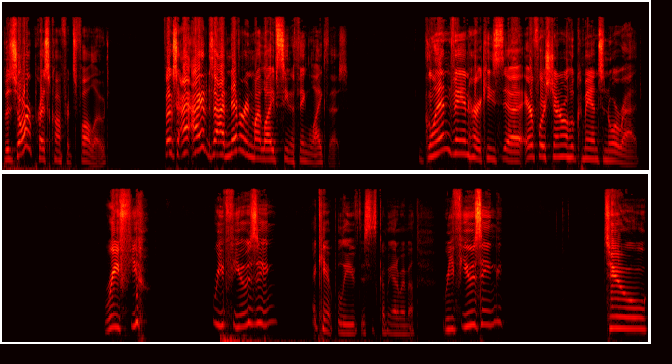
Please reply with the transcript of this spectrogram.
Bizarre press conference followed. Folks, I, I, I've never in my life seen a thing like this. Glen VanHerck, he's uh, Air Force General who commands NORAD, refu- refusing, I can't believe this is coming out of my mouth, refusing to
